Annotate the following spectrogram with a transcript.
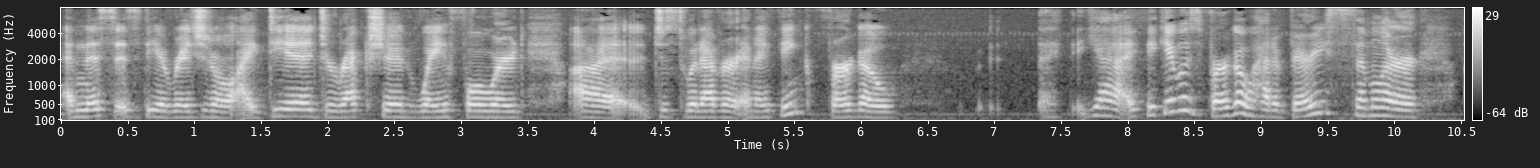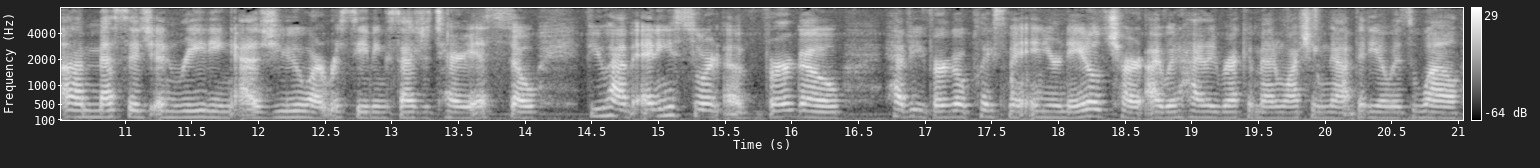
And this is the original idea direction way forward uh, just whatever. And i think virgo yeah, I think it was Virgo had a very similar uh, message and reading as you are receiving Sagittarius. So if you have any sort of Virgo, heavy Virgo placement in your natal chart, I would highly recommend watching that video as well.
